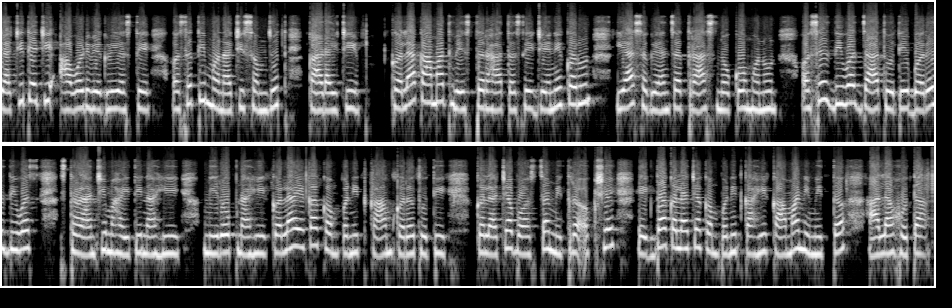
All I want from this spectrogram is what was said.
ज्याची त्याची आवड वेगळी असते असं ती मनाची समजूत काढायची. कला कामात व्यस्त राहत असे जेणेकरून या सगळ्यांचा त्रास नको म्हणून असेच दिवस जात होते. बरेच दिवस स्थळांची माहिती नाही निरोप नाही. कला एका कंपनीत काम करत होती. कलाच्या बॉसचा मित्र अक्षय एकदा कलाच्या कंपनीत काही कामानिमित्त आला होता.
